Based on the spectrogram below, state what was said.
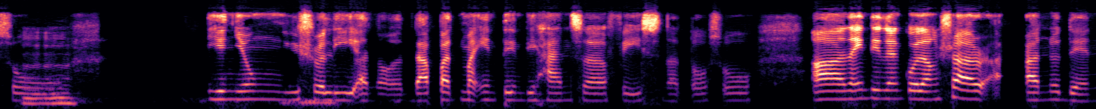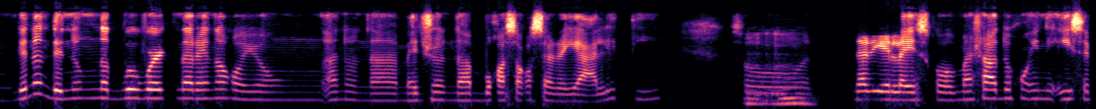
So Mm-mm. yun yung usually ano dapat maintindihan sa phase na to. So ah naintindihan ko lang siya ano din. Ganun din nung nagwo-work na rin ako yung ano na medyo nabukas ako sa reality. So Mm-mm. Na-realize ko masyado kong iniisip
